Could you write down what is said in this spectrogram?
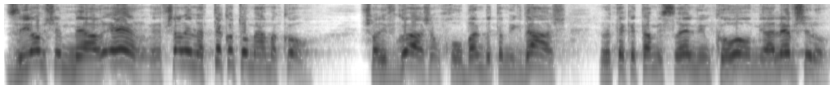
זה יום שמערער ואפשר לנתק אותו מהמקור. אפשר לפגוע שם חורבן בית המקדש, לנתק את עם ישראל ממקורו, מהלב שלו.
